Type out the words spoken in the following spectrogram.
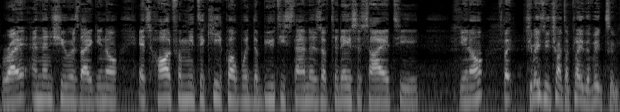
right? And then she was like, you know, it's hard for me to keep up with the beauty standards of today's society, you know? But She basically tried to play the victim,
